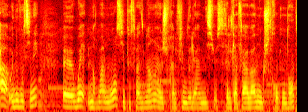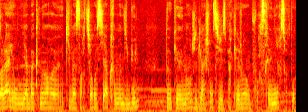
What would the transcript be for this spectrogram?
Ah, au niveau ciné euh, ouais, normalement, si tout se passe bien, euh, je ferai le film de Léa Minicius. C'est le Café Ava, donc je suis trop contente. Voilà, et on- il y a Bac Nord euh, qui va sortir aussi après Mandibule. Donc euh, non, j'ai de la chance et j'espère que les gens vont pouvoir se réunir surtout.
